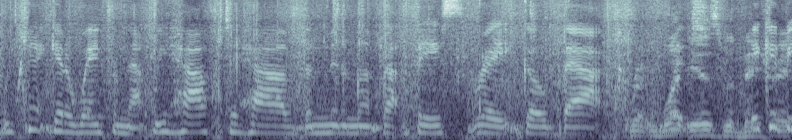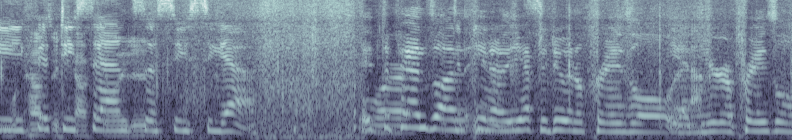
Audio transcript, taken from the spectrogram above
we can't get away from that. We have to have the minimum, that base rate go back. Right, what which- is the base It could rate? be How's 50 cents a? CCF. It or- depends it on, you know, you have to do an appraisal, Yeah. and your appraisal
